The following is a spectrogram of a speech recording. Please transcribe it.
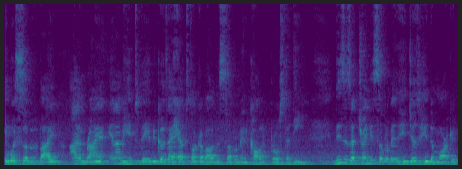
Hey, what's up everybody? I'm Brian and I'm here today because I have to talk about the supplement called Prostadine. This is a trendy supplement, he just hit the market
